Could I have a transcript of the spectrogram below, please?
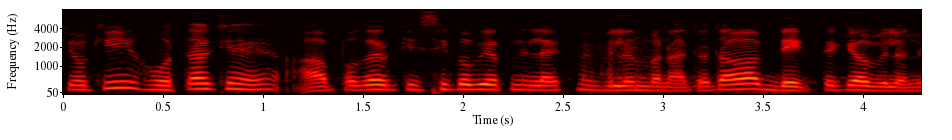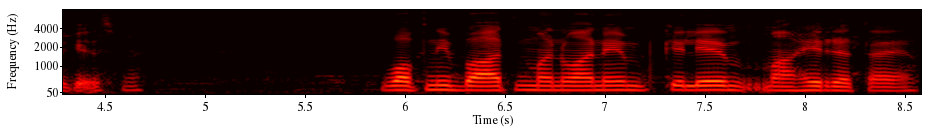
क्योंकि होता क्या है, आप अगर किसी को भी अपनी लाइफ में विलन बनाते हो तो आप देखते क्या हो विलन के इसमें वो अपनी बात मनवाने के लिए माहिर रहता है।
